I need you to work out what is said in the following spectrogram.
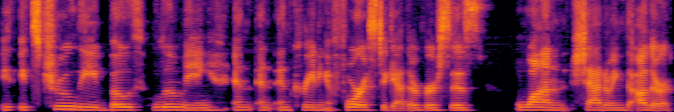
It, it's truly both blooming and, and, and creating a forest together versus one shadowing the other.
